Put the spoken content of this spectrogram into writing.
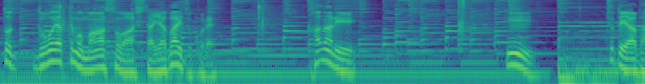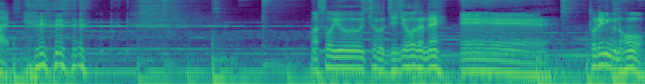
とどうやっても回そう明日やばいぞこれ。かなりうん。ちょっとやばい。まあそういうちょっと事情でね、えー、トレーニングの方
